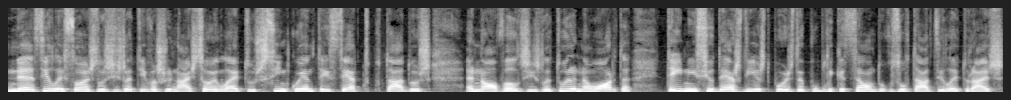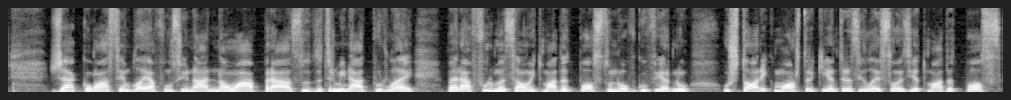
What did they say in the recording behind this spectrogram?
Nas eleições legislativas regionais são eleitos 57 deputados. A nova legislatura na Horta tem início 10 dias depois da publicação dos resultados eleitorais. Já com a Assembleia a funcionar, não há prazo determinado por lei para a formação e tomada de posse do novo governo. O histórico mostra que entre as eleições e a tomada de posse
